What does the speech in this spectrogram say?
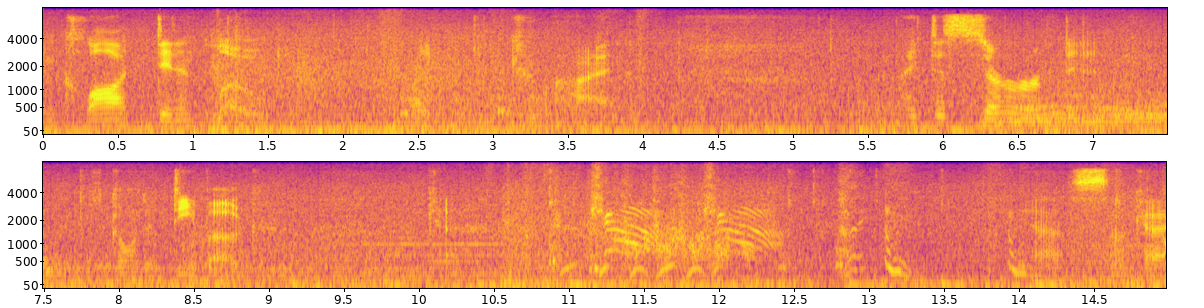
and Klaww didn't load. Like, come on. I deserved it. Just going to debug. Yes, okay.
